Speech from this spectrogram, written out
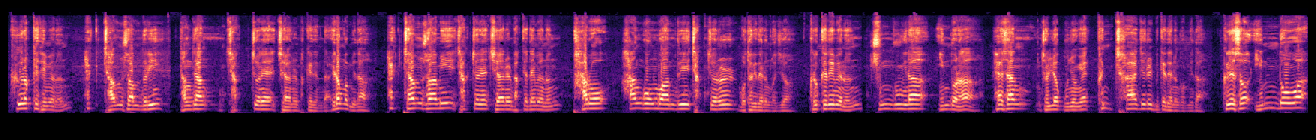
그렇게 되면은 핵 잠수함들이 당장 작전의 제한을 받게 된다. 이런 겁니다. 핵 잠수함이 작전의 제한을 받게 되면은 바로 항공모함들이 작전을 못하게 되는 거죠. 그렇게 되면은 중국이나 인도나 해상 전력 운영에 큰 차질을 빚게 되는 겁니다. 그래서 인도와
